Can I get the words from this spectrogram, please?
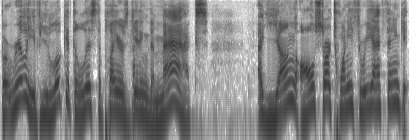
but really, if you look at the list of players getting the max, a young All Star, twenty three, I think,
